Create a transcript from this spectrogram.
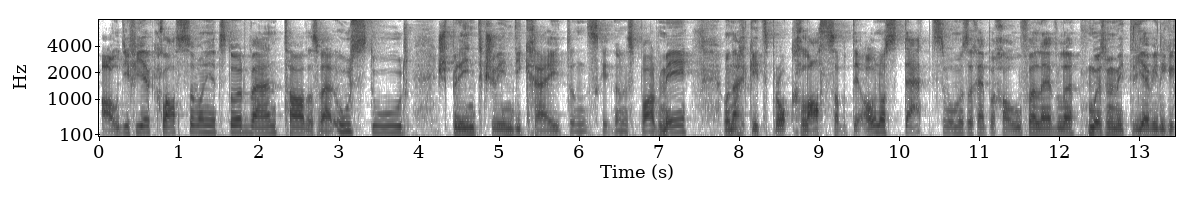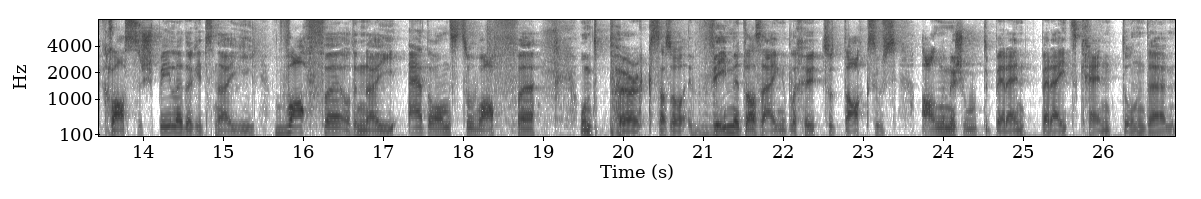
all die vier Klassen, die ich jetzt hier erwähnt habe. Das wäre Ausdauer, Sprintgeschwindigkeit und es gibt noch ein paar mehr. Und dann gibt es pro Klasse aber dann auch noch Stats, wo man sich eben aufleveln kann. Muss man mit der jeweiligen Klasse spielen. Da gibt es neue Waffen oder neue Add-ons zu Waffen und Perks. Also wie man das eigentlich heutzutage aus anderen Shooter bereits kennt und ähm,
